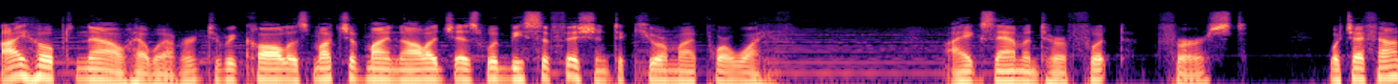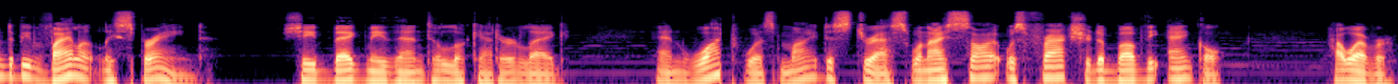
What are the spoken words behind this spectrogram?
I hoped now, however, to recall as much of my knowledge as would be sufficient to cure my poor wife. I examined her foot first, which I found to be violently sprained. She begged me then to look at her leg, and what was my distress when I saw it was fractured above the ankle! However,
